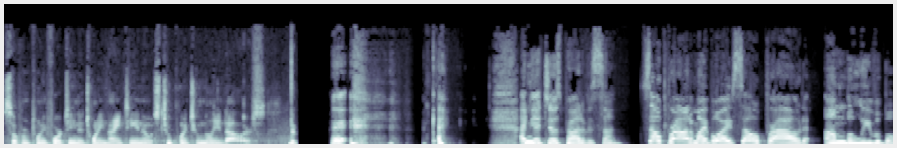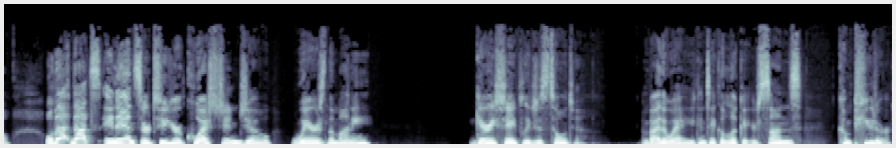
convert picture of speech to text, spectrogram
So from 2014 to 2019, it was $2.2 million. Hey. okay. And yet Joe's proud of his son. So proud of my boy. So proud. Unbelievable. Well, that that's in answer to your question, Joe. Where's the money? Gary Shapley just told you. And by the way, you can take a look at your son's computer.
